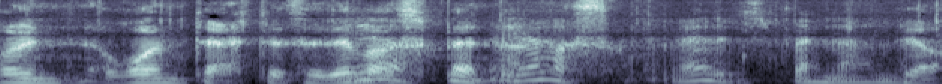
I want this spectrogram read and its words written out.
rundt, rundt dette. Så det var spennende. Ja, altså. veldig spennende. Ja.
